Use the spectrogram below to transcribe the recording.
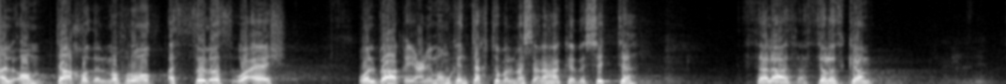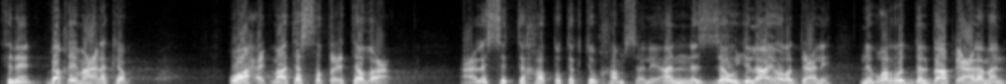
الأم تأخذ المفروض الثلث وإيش؟ والباقي. يعني ممكن تكتب المسألة هكذا ستة ثلاثة. الثلث كم؟ اثنين. بقي معنا كم؟ واحد. ما تستطيع تضع على الستة خط وتكتب خمسة لأن الزوج لا يرد عليه. نبغى نرد الباقي على من؟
